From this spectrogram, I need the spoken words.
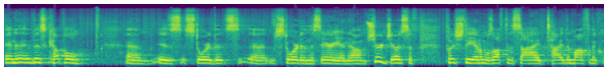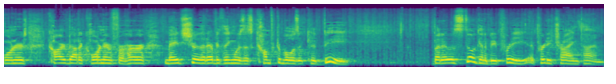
And uh, this couple um, is stored that's uh, stored in this area. Now I'm sure Joseph pushed the animals off to the side, tied them off in the corners, carved out a corner for her, made sure that everything was as comfortable as it could be. But it was still going to be pretty a pretty trying time.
